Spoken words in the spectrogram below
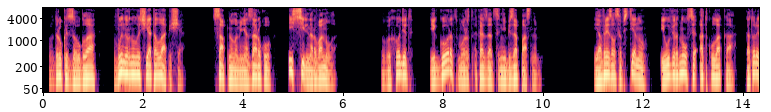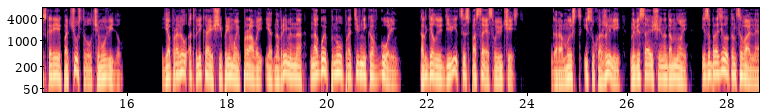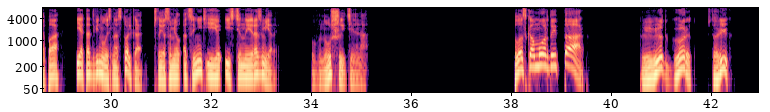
Вдруг из-за угла вынырнула чья-то лапища, сапнула меня за руку и сильно рванула. Выходит, и город может оказаться небезопасным. Я врезался в стену и увернулся от кулака, который скорее почувствовал, чем увидел. Я провел отвлекающий прямой правой и одновременно ногой пнул противника в голень, как делают девицы, спасая свою честь. Гора мышц и сухожилий, нависающая надо мной, изобразила танцевальная па и отодвинулась настолько, что я сумел оценить ее истинные размеры. Внушительно. Плоскомордый тарп! «Привет, Гаррет, старик.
